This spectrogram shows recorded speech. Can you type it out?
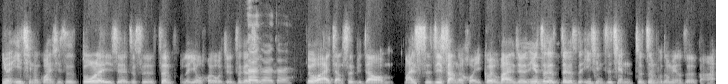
因为疫情的关系，是多了一些就是政府的优惠，我觉得这个是对对对，对我来讲是比较蛮实际上的回归。我反正觉得，因为这个这个是疫情之前就政府都没有这个方案，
